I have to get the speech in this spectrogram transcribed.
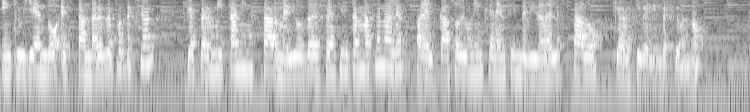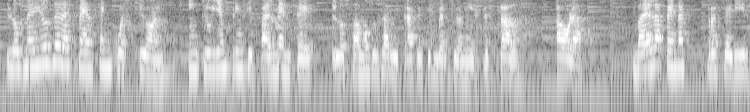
incluyendo estándares de protección que permitan instar medios de defensa internacionales para el caso de una injerencia indebida del Estado que recibe la inversión. Los medios de defensa en cuestión incluyen principalmente los famosos arbitrajes inversionista-Estado. Ahora, vale la pena referir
